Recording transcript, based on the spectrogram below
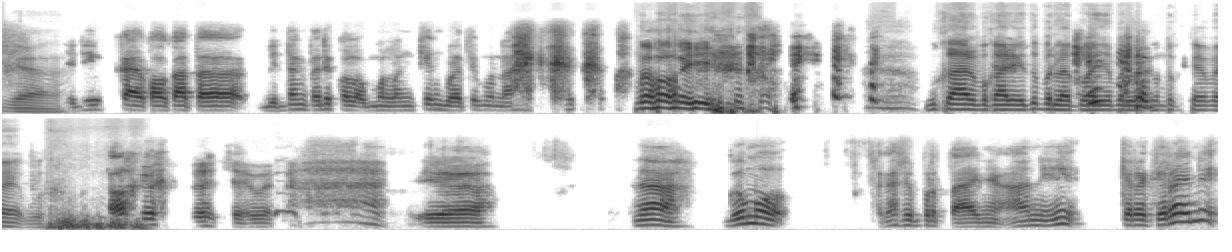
Yeah. Jadi kayak kalau kata bintang tadi kalau melengking berarti menaik. Oh iya. bukan bukan itu berlaku hanya berlaku untuk cewek, Bu. Oh, cewek. Ya. Nah, gue mau kasih pertanyaan ini kira-kira ini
